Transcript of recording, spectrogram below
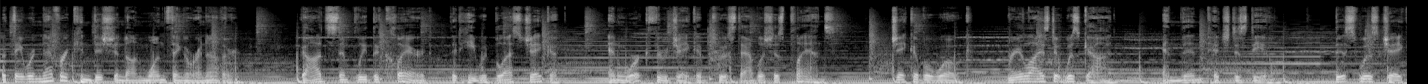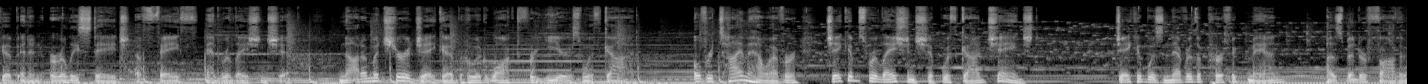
but they were never conditioned on one thing or another. God simply declared that he would bless Jacob and work through Jacob to establish his plans. Jacob awoke, realized it was God, and then pitched his deal. This was Jacob in an early stage of faith and relationship, not a mature Jacob who had walked for years with God. Over time, however, Jacob's relationship with God changed. Jacob was never the perfect man, husband, or father.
